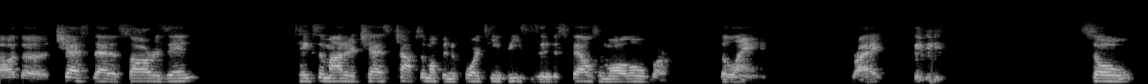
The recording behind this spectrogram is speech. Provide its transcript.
uh, the chest that Asar is in, takes him out of the chest, chops him up into 14 pieces, and dispels him all over the land right? so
